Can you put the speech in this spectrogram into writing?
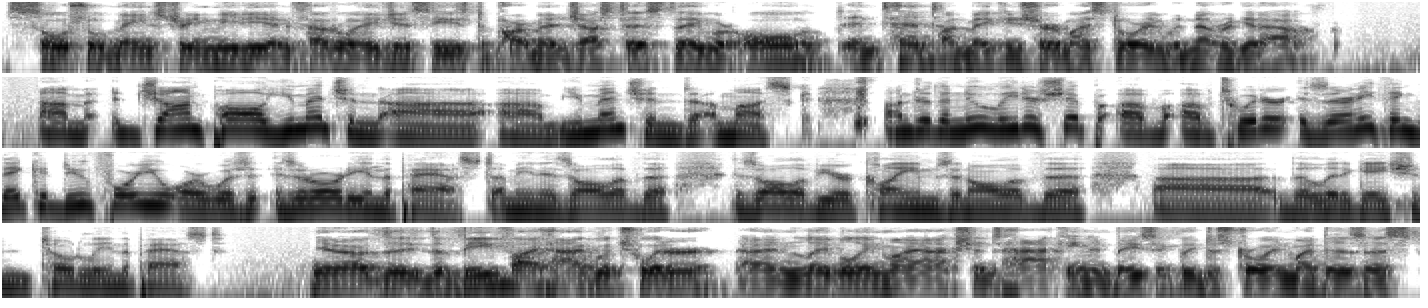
social mainstream media and federal agencies, Department of Justice, they were all intent on making sure my story would never get out. Um, John Paul, you mentioned uh, um, you mentioned Musk. Under the new leadership of, of Twitter, is there anything they could do for you, or was it is it already in the past? I mean, is all of the is all of your claims and all of the uh, the litigation totally in the past? You know, the, the beef I had with Twitter and labeling my actions hacking and basically destroying my business,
